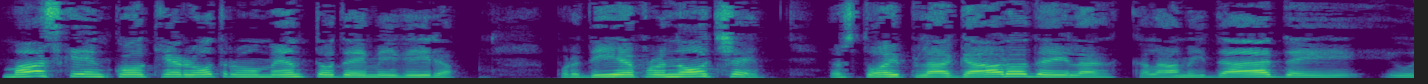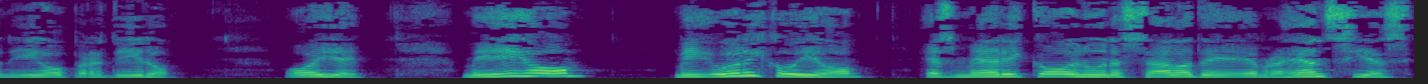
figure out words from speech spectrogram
más que en cualquier otro momento de mi vida. Por día por noche estoy plagado de la calamidad de un hijo perdido. Oye, mi hijo, mi único hijo, es médico en una sala de emergencias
